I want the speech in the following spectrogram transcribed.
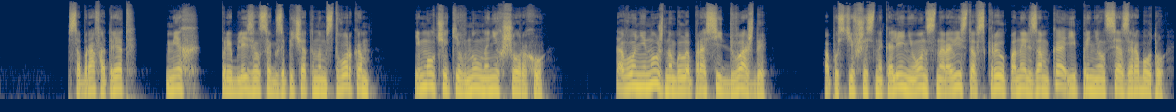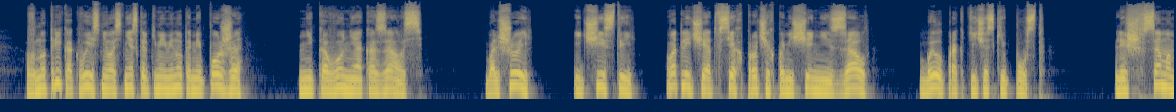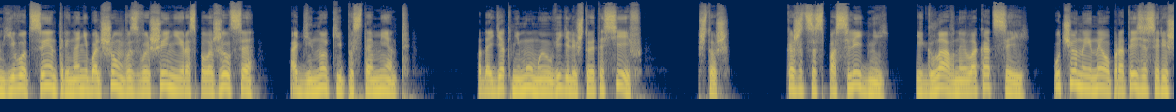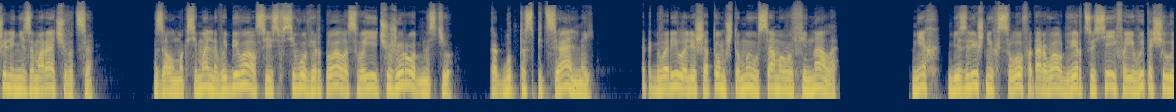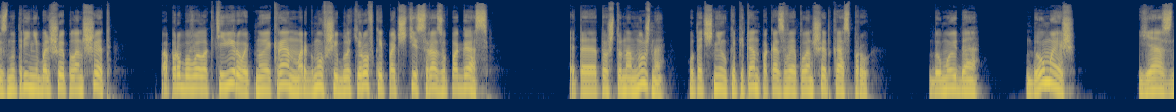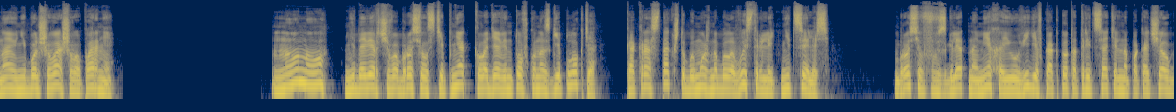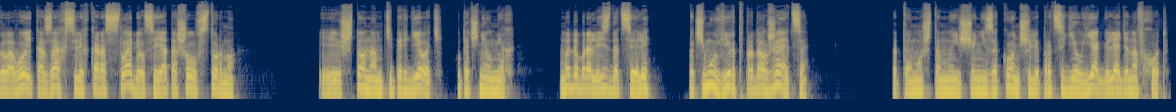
Собрав отряд, мех приблизился к запечатанным створкам и молча кивнул на них шороху. Того не нужно было просить дважды. Опустившись на колени, он сноровисто вскрыл панель замка и принялся за работу. Внутри, как выяснилось несколькими минутами позже, никого не оказалось. Большой и чистый, в отличие от всех прочих помещений зал, был практически пуст. Лишь в самом его центре на небольшом возвышении расположился одинокий постамент. Подойдя к нему, мы увидели, что это сейф. Что ж, кажется, с последней и главной локацией ученые неопротезиса решили не заморачиваться — Зал максимально выбивался из всего виртуала своей чужеродностью, как будто специальной. Это говорило лишь о том, что мы у самого финала. Мех без лишних слов оторвал дверцу сейфа и вытащил изнутри небольшой планшет. Попробовал активировать, но экран, моргнувший блокировкой, почти сразу погас. «Это то, что нам нужно?» — уточнил капитан, показывая планшет Каспару. «Думаю, да». «Думаешь?» «Я знаю не больше вашего, парни». «Ну-ну», — недоверчиво бросил степняк, кладя винтовку на сгиб локтя, как раз так, чтобы можно было выстрелить, не целясь. Бросив взгляд на меха и увидев, как тот отрицательно покачал головой, казах слегка расслабился и отошел в сторону. «И что нам теперь делать?» — уточнил мех. «Мы добрались до цели. Почему вирт продолжается?» «Потому что мы еще не закончили», — процедил я, глядя на вход.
